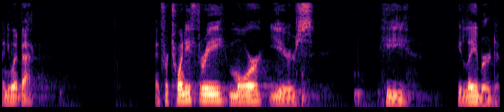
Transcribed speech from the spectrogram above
And he went back. And for 23 more years, he, he labored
